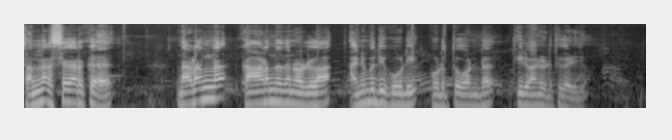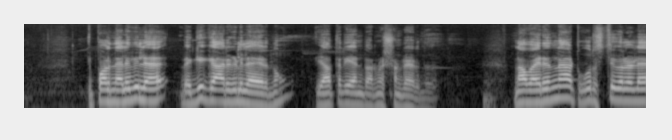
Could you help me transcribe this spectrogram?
സന്ദർശകർക്ക് നടന്ന് കാണുന്നതിനുള്ള അനുമതി കൂടി കൊടുത്തുകൊണ്ട് തീരുമാനമെടുത്തു കഴിഞ്ഞു. ഇപ്പോൾ നിലവിൽ ബഗ്ഗി കാറുകളിലായിരുന്നു യാത്ര ചെയ്യാൻ പെർമിഷൻ ഉണ്ടായിരുന്നത്. എന്നാൽ വരുന്ന ടൂറിസ്റ്റുകളുടെ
